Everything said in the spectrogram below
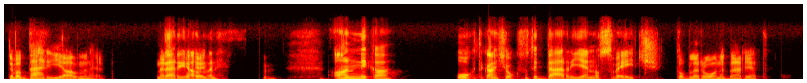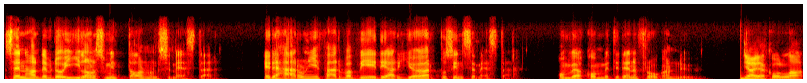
Det var berg i allmänhet. Men, berg i okay. allmänhet. Annika åkte kanske också till bergen och Schweiz. Tobleroneberget. Sen hade vi då Elon som inte tar någon semester. Är det här ungefär vad VDR gör på sin semester? Om vi har kommit till den frågan nu. Ja, jag kollade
